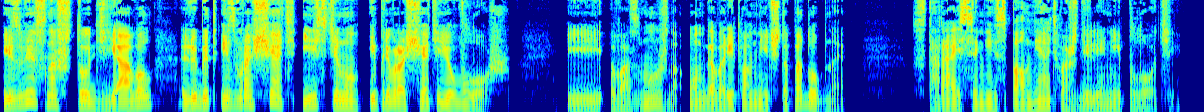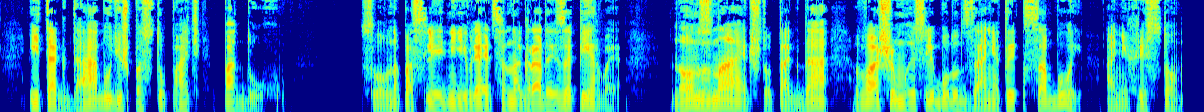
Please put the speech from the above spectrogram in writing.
Известно, что дьявол любит извращать истину и превращать ее в ложь. И, возможно, он говорит вам нечто подобное. Старайся не исполнять вожделений плоти, и тогда будешь поступать по духу. словно последнее является наградой за первое, но он знает, что тогда ваши мысли будут заняты собой, а не Христом.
